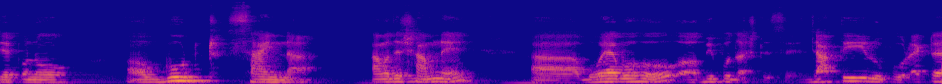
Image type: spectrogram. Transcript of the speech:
যে কোনো গুড সাইন না। আমাদের সামনে ভয়াবহ বিপদ আসতেছে। জাতির উপর একটা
